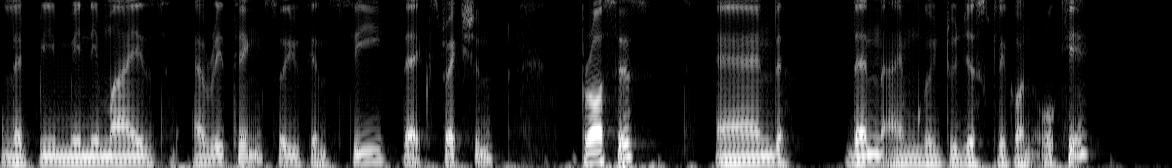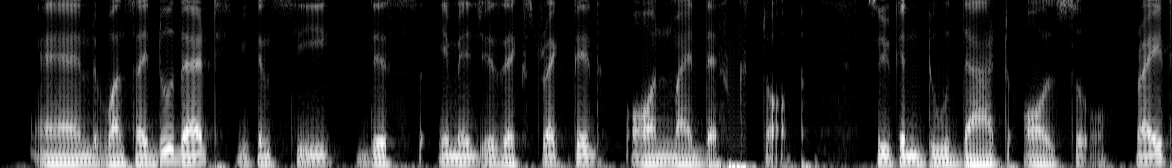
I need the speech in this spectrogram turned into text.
let me minimize everything so you can see the extraction process. And then I'm going to just click on OK. And once I do that you can see this image is extracted on my desktop. So you can do that also right?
